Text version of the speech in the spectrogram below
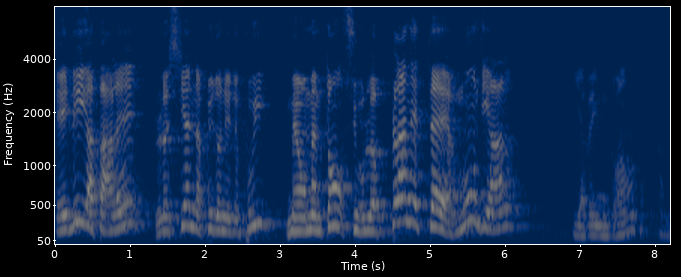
Élie a parlé, le ciel n'a plus donné de pluie, mais en même temps, sur le planète Terre mondial, il y avait une grande famine.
